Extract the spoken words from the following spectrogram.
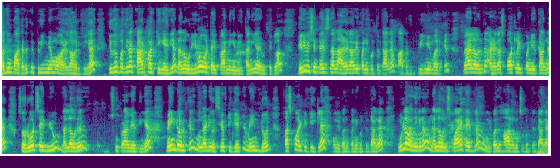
அதுவும் பார்க்கறதுக்கு ப்ரீமியமும் அழகாக இருக்குங்க. இதுவும் பார்த்தீங்கன்னா கார் பார்க்கிங் ஏரியா நல்ல ஒரு இனோவா டைப் கார் நீங்கள் நீங்கள் தனியாக விட்டுக்கலாம். எலிவேஷன் டைல்ஸ் நல்லா அழகாகவே பண்ணி கொடுத்துருக்காங்க. பார்க்கறதுக்கு ப்ரீமியமாக இருக்குது மேலே வந்து அழகாக ஸ்பாட்லைட் பண்ணியிருக்காங்க. ஸோ ரோட் சைட் வியூ நல்ல ஒரு சூப்பராகவே இருக்குங்க. மெயின் டோருக்கு முன்னாடி ஒரு safety gate main door first quality டீக்கில் உங்களுக்கு வந்து பண்ணி கொடுத்துருக்காங்க. உள்ளே வந்தீங்கன்னா நல்ல ஒரு ஸ்கொயர் டைப்பில் உங்களுக்கு வந்து ஹால் அமைச்சு கொடுத்துருக்காங்க.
